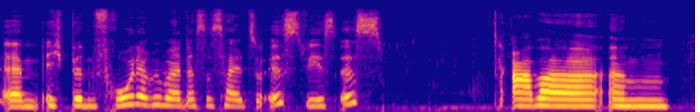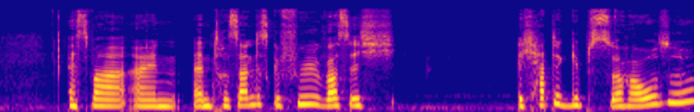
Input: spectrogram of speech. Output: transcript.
ähm, ich bin froh darüber, dass es halt so ist, wie es ist. Aber ähm, es war ein interessantes Gefühl, was ich. Ich hatte Gips zu Hause.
